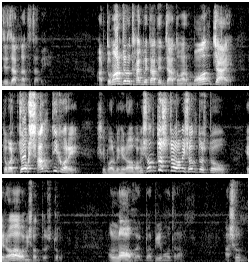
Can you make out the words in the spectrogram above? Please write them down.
যে জান্নাতে যাবে। আর তোমার জন্য থাকবে তাতে যা তোমার মন চায়, তোমার চোখ শান্তি করে। সে বলবে, হে রব, আমি সন্তুষ্ট আমি সন্তুষ্ট। হে রব, আমি সন্তুষ্ট। আল্লাহ একবার প্রিয় মহতারাম, আসুন।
